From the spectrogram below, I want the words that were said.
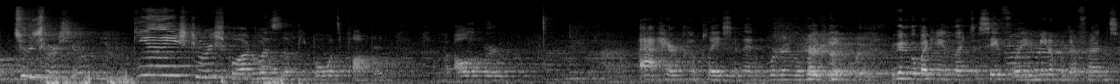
welcome to the Shore Show. Today's Jewish Squad was the people, what's popping? Oliver at Haircut Place, and then we're gonna go biking. We're gonna go biking like to Safeway, meet up with our friends.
